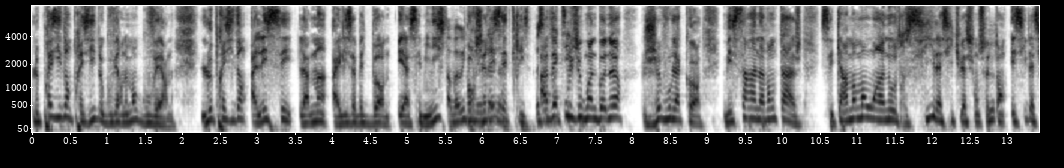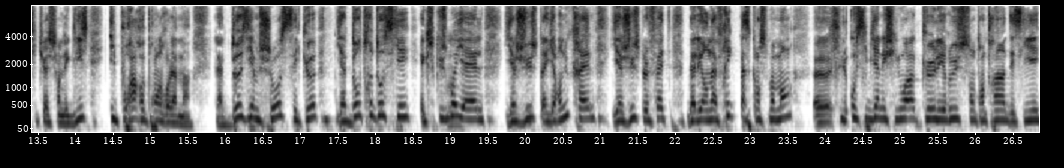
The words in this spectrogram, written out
Le président préside, le gouvernement gouverne. Le président a laissé la main à Elisabeth Borne et à ses ministres Ah bah oui, pour gérer cette crise. Avec pratique. plus ou moins de bonheur, je vous l'accorde. Mais ça a un avantage, c'est qu'à un moment ou à un autre, si la situation se Mm. tend et si la situation de l'Église, il pourra reprendre la main. La deuxième chose, c'est que il y a d'autres dossiers. Excuse-moi, Yael. Il y a juste la guerre en Ukraine. Il y a juste le fait d'aller en Afrique parce qu'en ce moment, euh, aussi bien les Chinois que les Russes sont en train d'essayer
